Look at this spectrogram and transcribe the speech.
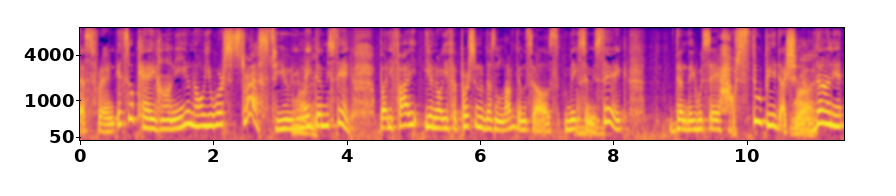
best friend? It's okay, honey. You know, you were stressed. You, you made that mistake. But if I, you know, if a person who doesn't love themselves makes a mistake, then they would say, How stupid, I shouldn't have done it.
